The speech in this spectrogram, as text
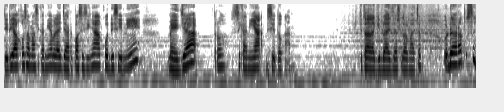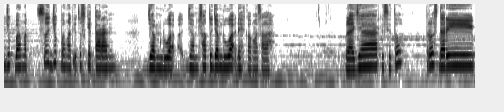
Jadi aku sama si Kania belajar. Posisinya aku di sini meja terus si Kania di situ kan. Kita lagi belajar segala macam udara tuh sejuk banget sejuk banget itu sekitaran jam 2 jam 1 jam 2 deh kalau nggak salah. Belajar di situ. Terus dari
